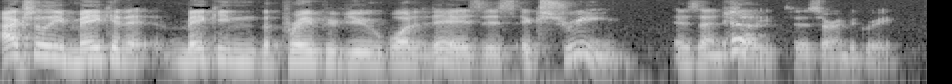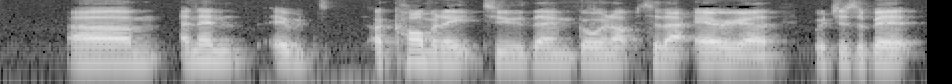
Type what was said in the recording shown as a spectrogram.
actually, making it making the pay per view what it is is extreme, essentially to a certain degree. Um, and then it would accommodate to them going up to that area, which is a bit.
